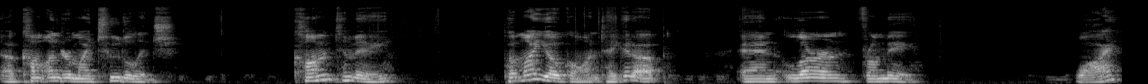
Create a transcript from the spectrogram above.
Uh, come under my tutelage. Come to me, put my yoke on, take it up, and learn from me. Why?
